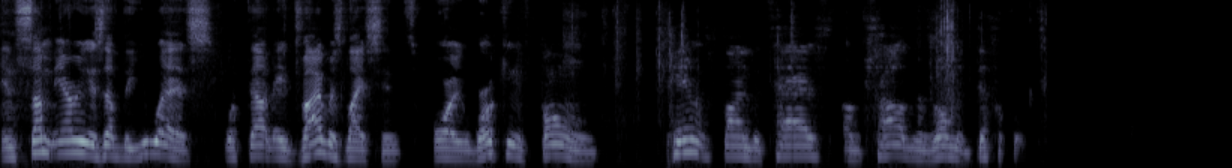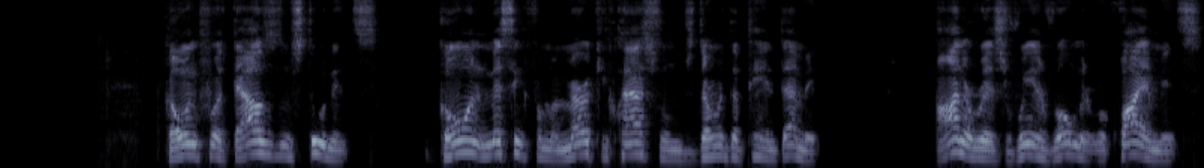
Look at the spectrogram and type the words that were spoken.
In some areas of the U.S., without a driver's license or a working phone, parents find the task of child enrollment difficult. Going for thousands of students gone missing from American classrooms during the pandemic, onerous re-enrollment requirements,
